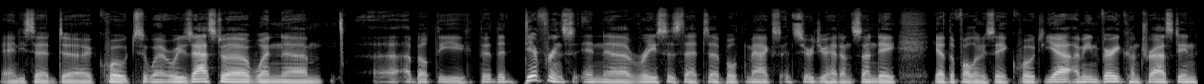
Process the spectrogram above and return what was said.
and he said, "quote," where he was asked when. Um, uh, about the, the, the difference in uh, races that uh, both Max and Sergio had on Sunday. He had the following to say, "quote Yeah, I mean, very contrasting.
